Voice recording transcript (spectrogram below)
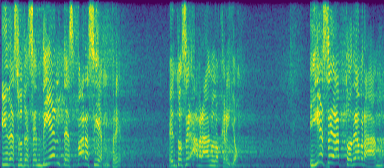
y de sus descendientes para siempre, entonces Abraham lo creyó. Y ese acto de Abraham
